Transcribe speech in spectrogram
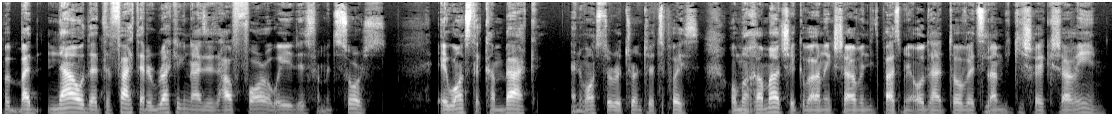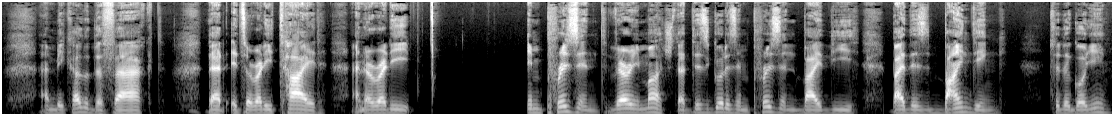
But, but now that the fact that it recognizes how far away it is from its source, it wants to come back and it wants to return to its place. And because of the fact that it's already tied and already imprisoned very much, that this good is imprisoned by the by this binding to the goyim.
